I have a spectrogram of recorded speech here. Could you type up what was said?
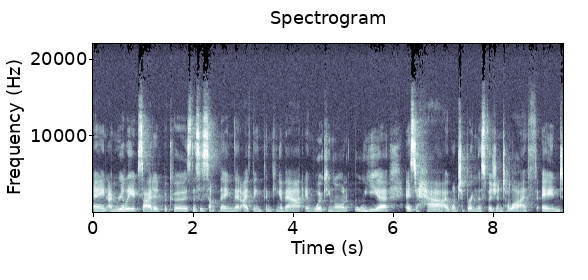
And I'm really excited because this is something that I've been thinking about and working on all year as to how I want to bring this vision to life. And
